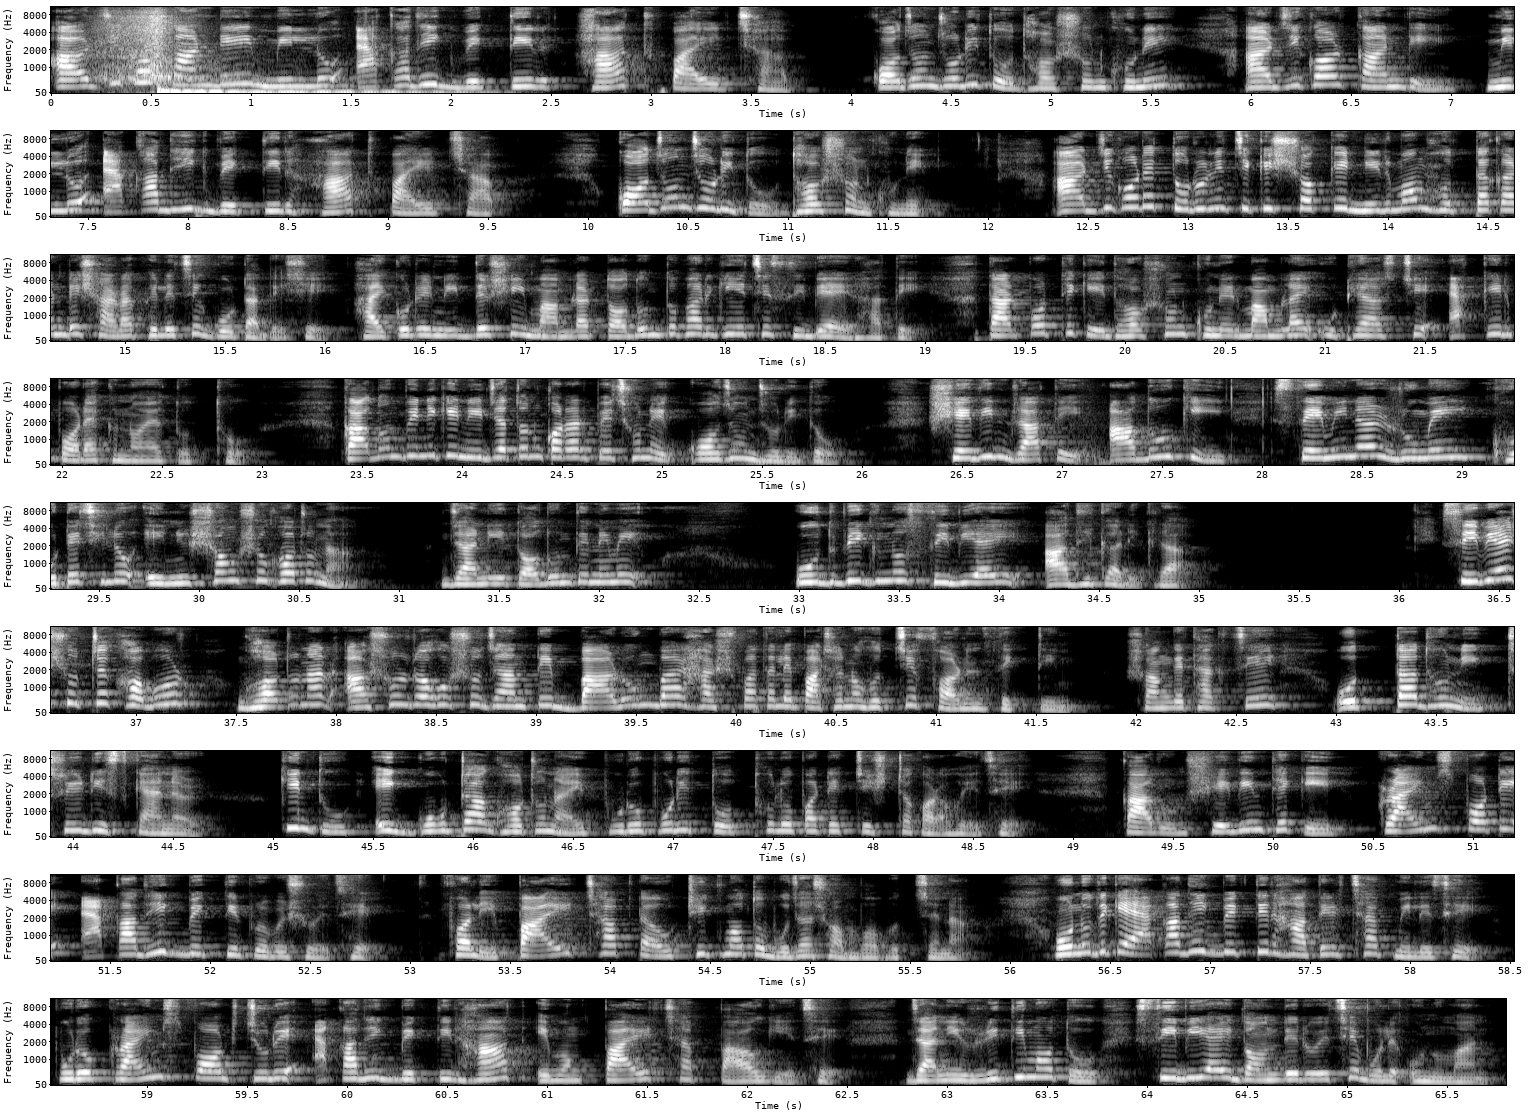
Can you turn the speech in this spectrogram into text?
আরজিকর কাণ্ডে মিলল একাধিক ব্যক্তির হাত, পায়ের ছাপ। কজন জড়িত ধর্ষণ খুনে? আর্জিকর কাণ্ডে মিলল একাধিক ব্যক্তির হাত, পায়ের ছাপ। কজন জড়িত ধর্ষণ খুনে? আরজিকরের তরুণী চিকিৎসককে নির্মম হত্যাকাণ্ডে সাড়া ফেলেছে গোটা দেশে। হাইকোর্টের নির্দেশেই মামলার তদন্তভার গিয়েছে সিবিআইয়ের হাতে। তারপর থেকে ধর্ষণ, খুনের মামলায় উঠে আসছে একের পর এক নয়া তথ্য। কাদম্বিনীকে নির্যাতন করার পেছনে কজন জড়িত? সেদিন রাতে আদৌ কি সেমিনার রুমেই ঘটেছিল এই নৃশংস ঘটনা? জানিয়ে তদন্তে নেমে উদ্বিগ্ন সিবিআই আধিকারিকরা। সিবিআই সূত্রে খবর, ঘটনার আসল রহস্য জানতে বারংবার হাসপাতালে পাঠানো হচ্ছে ফরেনসিক টিম। সঙ্গে থাকছে অত্যাধুনিক থ্রি স্ক্যানার। কিন্তু এই গোটা ঘটনায় পুরোপুরি তথ্য লোপাটের চেষ্টা করা হয়েছে। কারণ সেদিন থেকে ক্রাইম স্পটে একাধিক ব্যক্তির প্রবেশ হয়েছে। ফলে পায়ের ছাপটাও ঠিকমতো বোঝা সম্ভব হচ্ছে না। অন্যদিকে একাধিক ব্যক্তির হাতের ছাপ মিলেছে। পুরো ক্রাইম স্পট জুড়ে একাধিক ব্যক্তির হাত এবং পায়ের ছাপ পাওয়া গিয়েছে, যা নিয়ে রীতিমতো সিবিআই দ্বন্দ্বে রয়েছে বলে অনুমান।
